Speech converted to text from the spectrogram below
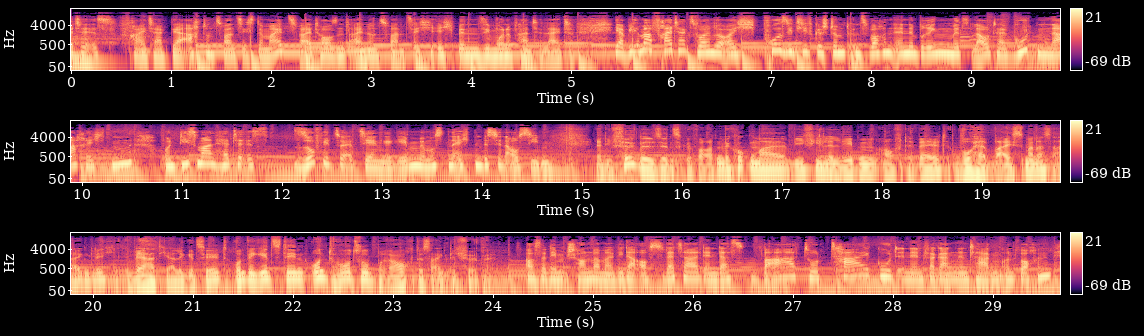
Heute ist Freitag, der 28. Mai 2021. Ich bin Simone Panteleit. Ja, wie immer freitags wollen wir euch positiv gestimmt ins Wochenende bringen mit lauter guten Nachrichten. Und diesmal hätte es so viel zu erzählen gegeben. Wir mussten echt ein bisschen aussieben. Ja, die Vögel sind es geworden. Wir gucken mal, wie viele leben auf der Welt. Woher weiß man das eigentlich? Wer hat die alle gezählt? Und wie geht's denen? Und wozu braucht es eigentlich Vögel? Außerdem schauen wir mal wieder aufs Wetter, denn das war total gut in den vergangenen Tagen und Wochen.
